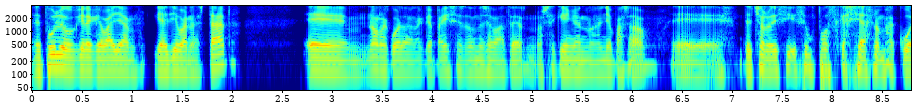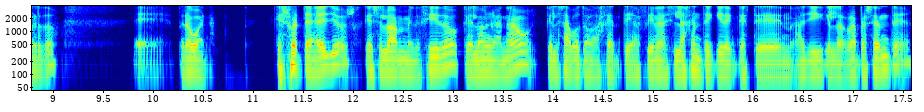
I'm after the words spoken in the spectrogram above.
el público quiere que vayan y allí van a estar. Eh, no recuerdo ahora qué países donde se va a hacer. No sé quién ganó el año pasado. de hecho, lo hice, hice un podcast y ahora no me acuerdo. pero bueno, qué suerte a ellos, que se lo han merecido, que lo han ganado, que les ha votado la gente. Y al final, si la gente quiere que estén allí, que les represente,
